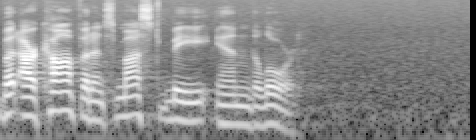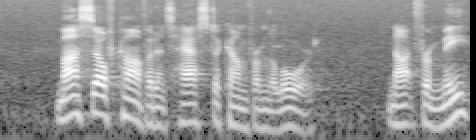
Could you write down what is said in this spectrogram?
but our confidence must be in the Lord. My self confidence has to come from the Lord, not from me,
